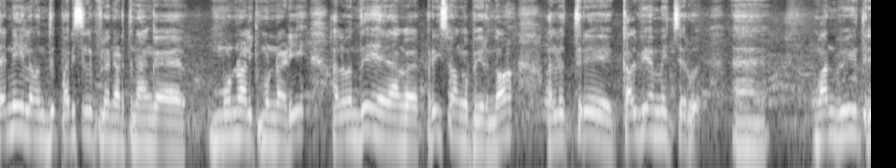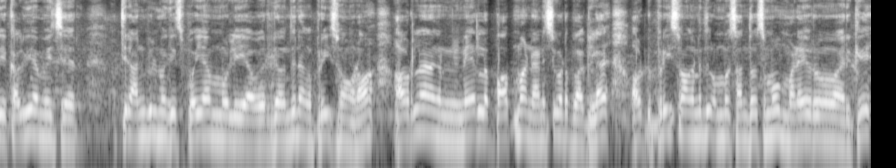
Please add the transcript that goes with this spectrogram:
சென்னையில் வந்து பரிசளிப்பில் நடத்தினாங்க மூணு நாளைக்கு முன்னாடி. அதில் வந்து நாங்கள் ப்ரைஸ் வாங்க போயிருந்தோம். அதில் திரு கல்வி அமைச்சர் மாண்புமிகு திரு கல்வி அமைச்சர் திரு அன்பில் மகேஷ் பொய்யாமொழி அவர்கிட்ட வந்து நாங்கள் ப்ரைஸ் வாங்கினோம். அவரெல்லாம் நாங்கள் நேரில் பார்ப்போமா நினச்சி கூட பார்க்கல அவர்கிட்ட ப்ரைஸ் வாங்கினது ரொம்ப சந்தோஷமும் மனைவரமாக இருக்குது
